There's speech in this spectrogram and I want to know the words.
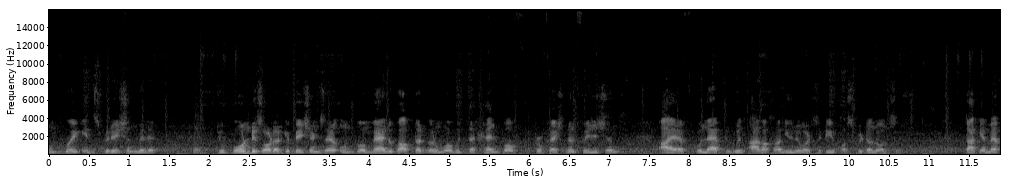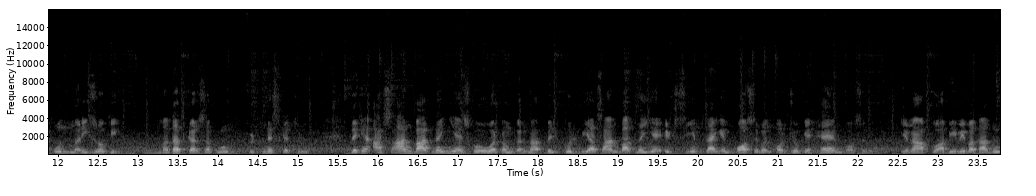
उनको एक इंस्पिरेशन मिले। जो बोन डिसऑर्डर के पेशेंट्स हैं, उनको मैं लुक आफ्टर करूँगा with the help of professional physicians I have collabed with Aga Khan university hospital also ताकि मैं उन मरीज़ों की मदद कर सकूँ फिटनेस के थ्रू देखें, आसान बात नहीं है इसको ओवरकम करना, बिल्कुल भी आसान बात नहीं है. इट सीम्स लाइक इम्पॉसिबल और जो कि है इम्पॉसिबल ये मैं आपको अभी भी बता दूँ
